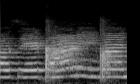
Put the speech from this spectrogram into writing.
પાસે પાણીમાં.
